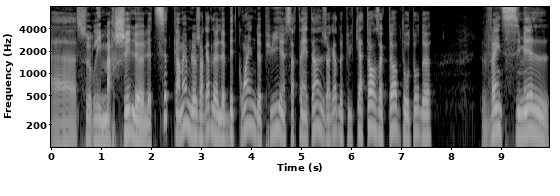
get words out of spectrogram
euh, sur les marchés. Le, titre, quand même, je regarde le, Bitcoin depuis un certain temps. Je regarde depuis le 14 octobre, autour de 26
